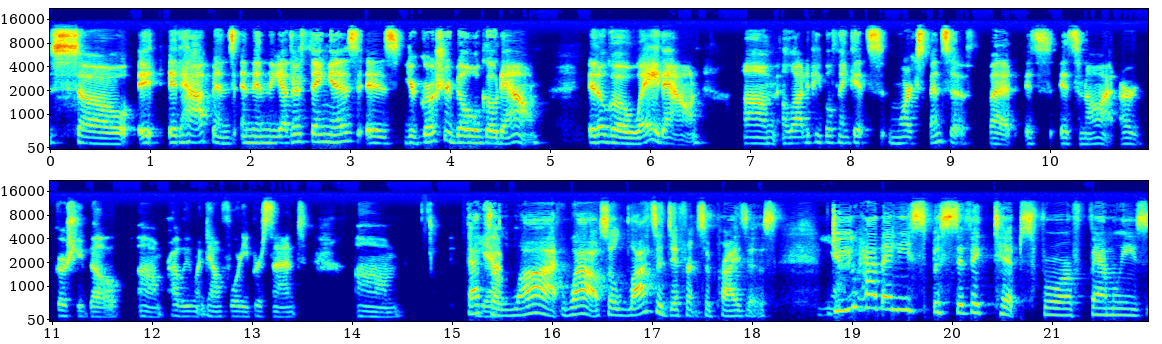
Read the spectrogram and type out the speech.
so it, it happens and then the other thing is is your grocery bill will go down it'll go way down. Um, a lot of people think it's more expensive, but it's it's not. Our grocery bill um, probably went down forty percent. Um, That's yeah. a lot. Wow. So lots of different surprises. Yeah. Do you have any specific tips for families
